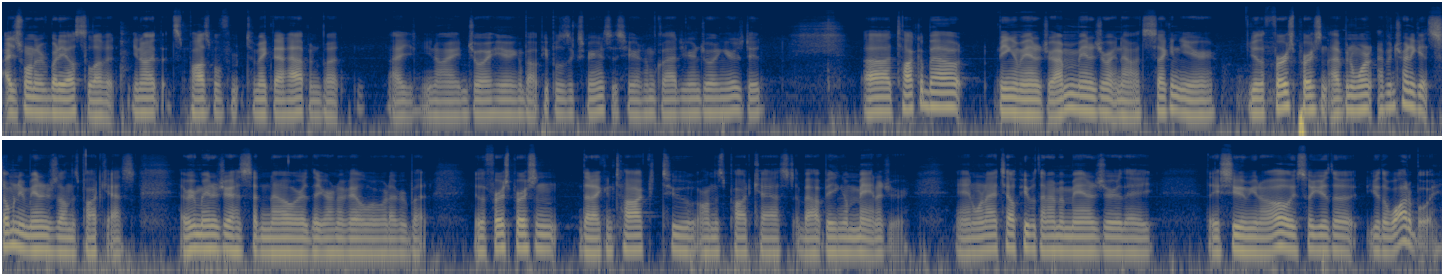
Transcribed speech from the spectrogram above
I just want everybody else to love it. You know, it- it's possible for, to make that happen, but I, you know, I enjoy hearing about people's experiences here, and I'm glad you're enjoying yours, dude. Uh, talk about being a manager. I'm a manager right now. It's second year. You're the first person I've been I've been trying to get so many managers on this podcast. Every manager has said no or they aren't available or whatever, but you're the first person that I can talk to on this podcast about being a manager. And when I tell people that I'm a manager, they they assume, you know, oh, so you're the you're the water boy.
